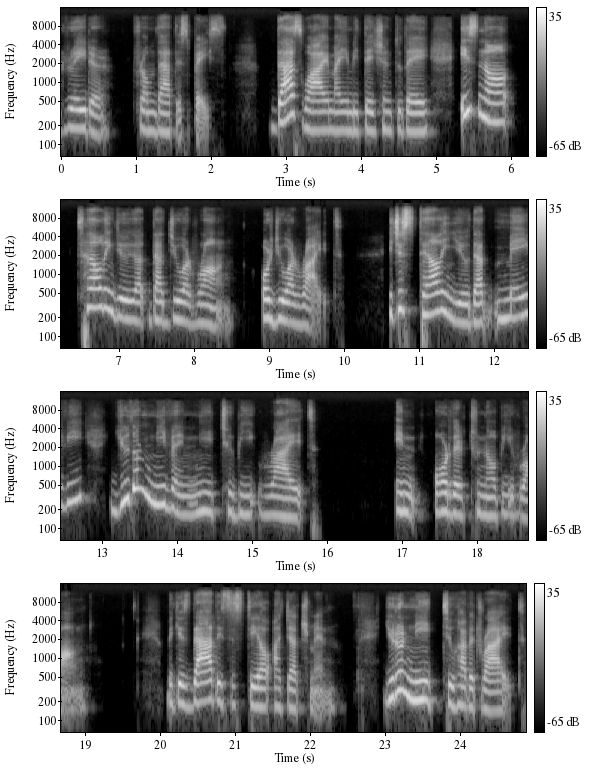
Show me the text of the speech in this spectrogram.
greater from that space. That's why my invitation today is not telling you that, that you are wrong or you are right. It's just telling you that maybe you don't even need to be right in order to not be wrong, because that is still a judgment. You don't need to have it right,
